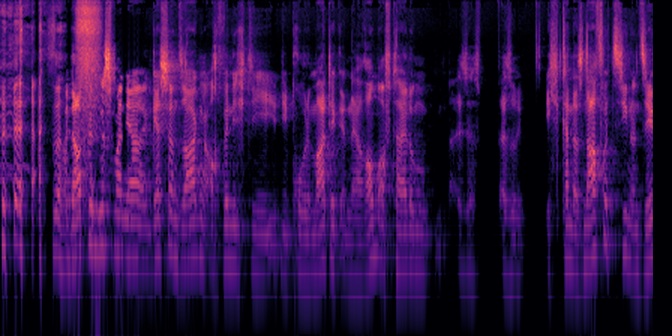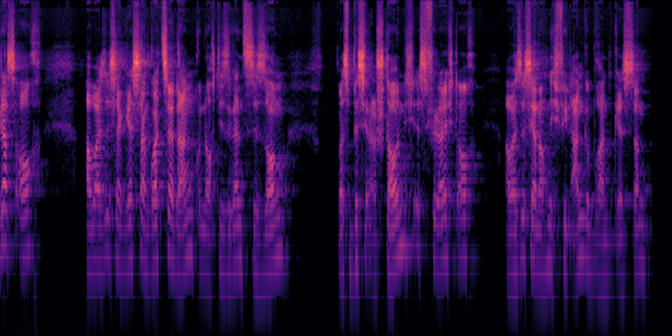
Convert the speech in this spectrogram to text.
also, dafür muss man ja gestern sagen, auch wenn ich die, die Problematik in der Raumaufteilung, also, also ich kann das nachvollziehen und sehe das auch, aber es ist ja gestern Gott sei Dank und auch diese ganze Saison, was ein bisschen erstaunlich ist vielleicht auch, aber es ist ja noch nicht viel angebrannt gestern.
